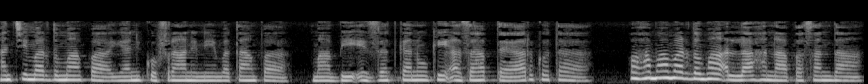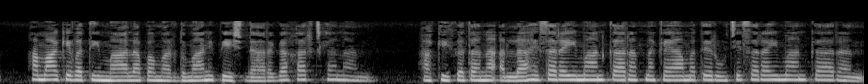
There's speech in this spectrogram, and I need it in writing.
ہنچی مردما پا یعنی کفران نعمتاں پا۔ ماں بے عزت کنو کی عذاب تیار کو تا۔ او ہما مردما اللہ ناپسنداں۔ ہما کے وتی مالا پا مردمانی پیش دارگا خرچ کنن۔ حقیقتا نہ اللہ سر ایمان کارنت نہ قیامت روچے سر ایمان کارن۔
